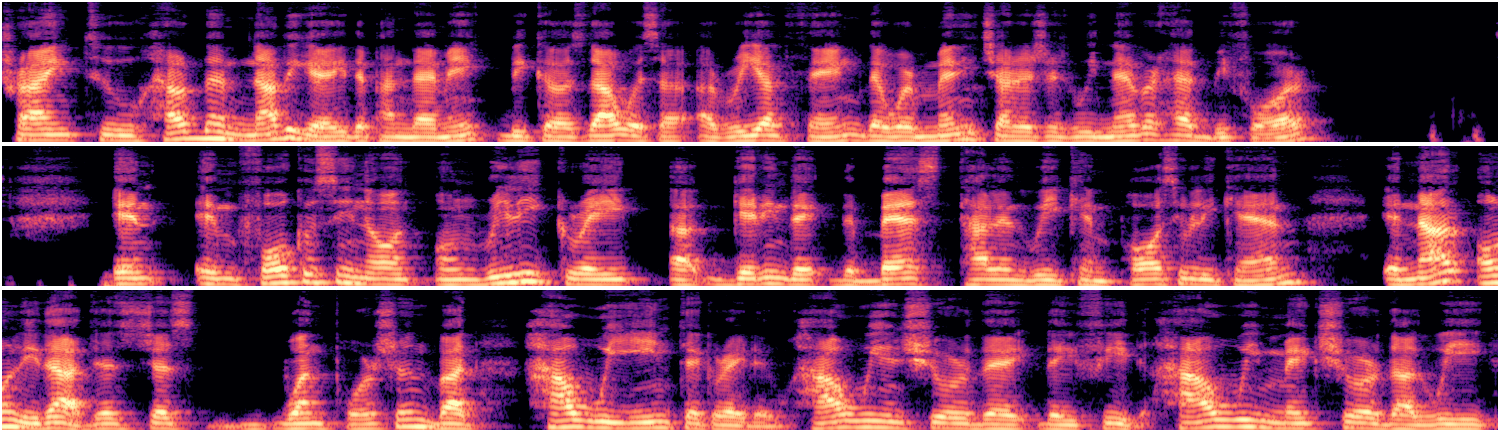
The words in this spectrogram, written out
trying to help them navigate the pandemic because that was a, a real thing. There were many challenges we never had before. And, and focusing on, on really great, uh, getting the, the best talent we can possibly can and not only that, that's just one portion, but how we integrate it, how we ensure they, they fit, how we make sure that we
